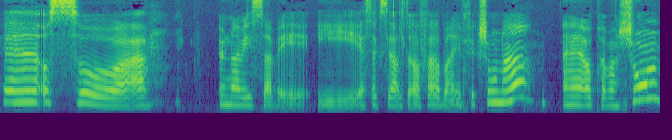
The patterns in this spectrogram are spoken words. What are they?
Eh, og så underviser vi i seksuelt overførbare infeksjoner eh, og prevensjon.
